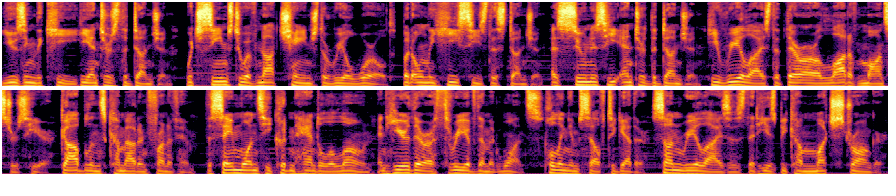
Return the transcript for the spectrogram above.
Using the key, he enters the dungeon, which seems to have not changed the real world, but only he sees this dungeon. As soon as he entered the dungeon, he realized that there are a lot of monsters here. Goblins come out in front of him, the same ones he couldn't handle alone, and here there are three of them at once. Pulling himself together, Sun realizes that he has become much stronger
